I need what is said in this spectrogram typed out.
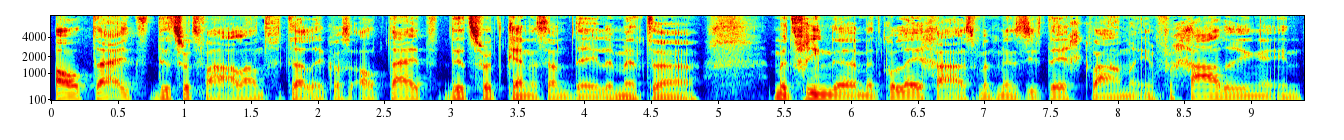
altijd dit soort verhalen aan het vertellen. Ik was altijd dit soort kennis aan het delen met, uh, met vrienden, met collega's, met mensen die tegenkwamen in vergaderingen. In...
